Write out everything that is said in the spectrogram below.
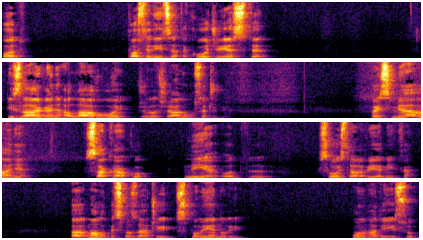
od posljedica također jeste izlaganja Allahovoj želešanu u srđbi. Pa i smijavanje svakako nije od svojstava vjernika, a malo pe smo znači spomenuli u onom hadisu,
